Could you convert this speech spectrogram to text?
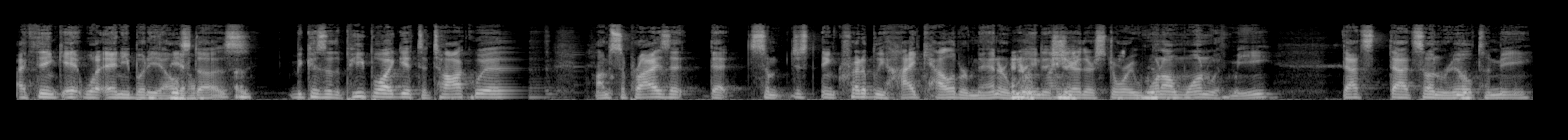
I think it what anybody else does because of the people I get to talk with. I'm surprised that that some just incredibly high caliber men are willing to share their story one on one with me. That's that's unreal to me.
